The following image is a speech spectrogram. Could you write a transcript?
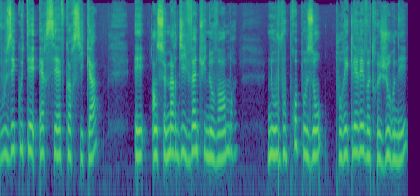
Vous écoutez RCF Corsica et en ce mardi 28 novembre, nous vous proposons, pour éclairer votre journée,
